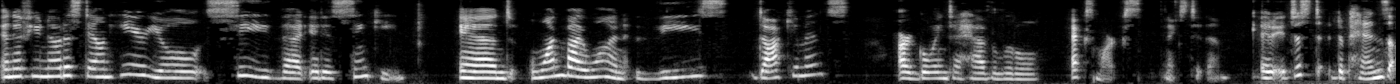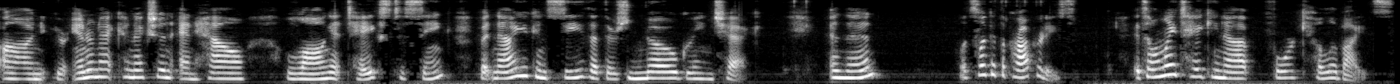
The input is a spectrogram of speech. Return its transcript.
And if you notice down here, you'll see that it is syncing. And one by one, these documents are going to have little X marks next to them. It just depends on your internet connection and how long it takes to sync. But now you can see that there's no green check. And then let's look at the properties. It's only taking up 4 kilobytes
